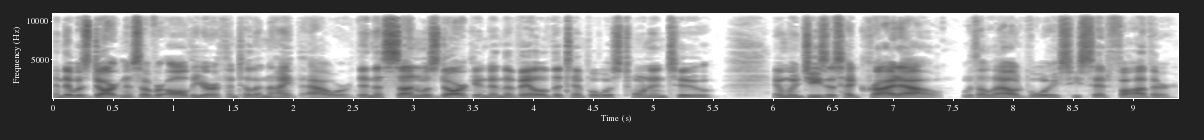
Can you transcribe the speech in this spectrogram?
And there was darkness over all the earth until the ninth hour. Then the sun was darkened, and the veil of the temple was torn in two. And when Jesus had cried out with a loud voice, he said, Father,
